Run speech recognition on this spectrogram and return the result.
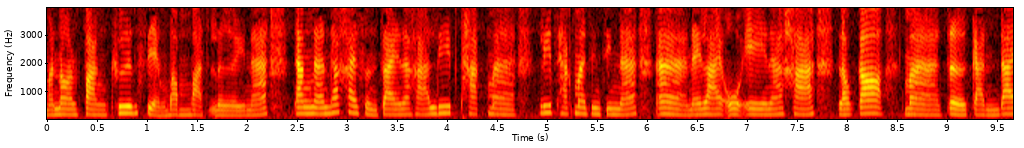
มานอนฟังคลื่นเสียงบำบัดเลยนะ ดังนั้นถ้าใครสนใจนะคะ รีบทักมารีบทักมาจริง ๆ นะอ่าใน Line OA นะคะ แล้วก็มาเจอกันได้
